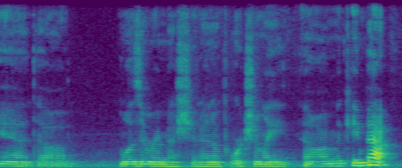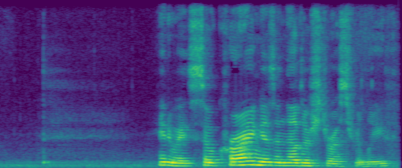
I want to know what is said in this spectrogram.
and um, was in remission, and unfortunately, um, it came back. Anyway, so crying is another stress relief.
